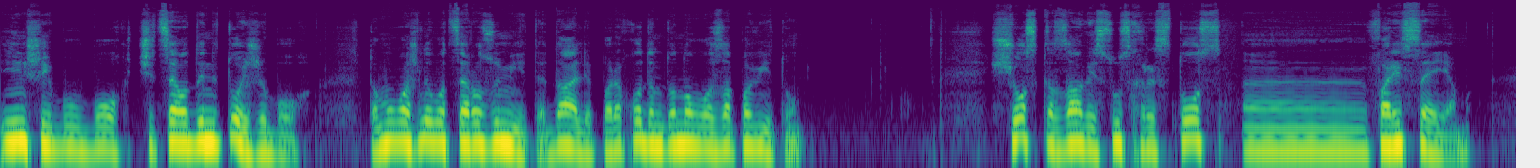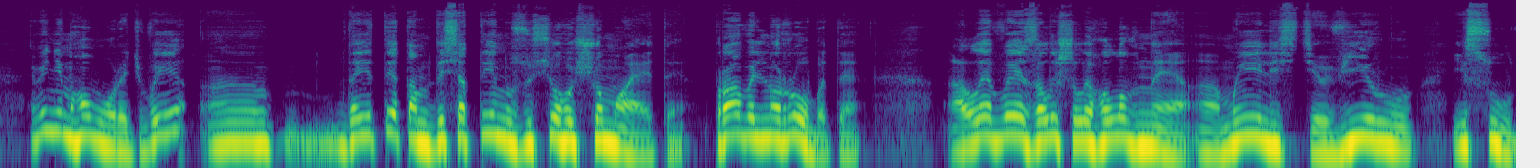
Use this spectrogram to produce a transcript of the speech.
інший був Бог, чи це один і той же Бог? Тому важливо це розуміти. Далі переходимо до нового заповіту. Що сказав Ісус Христос е, фарисеям? Він їм говорить: ви е, даєте там десятину з усього, що маєте. Правильно робите. Але ви залишили головне е, милість, віру і суд.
